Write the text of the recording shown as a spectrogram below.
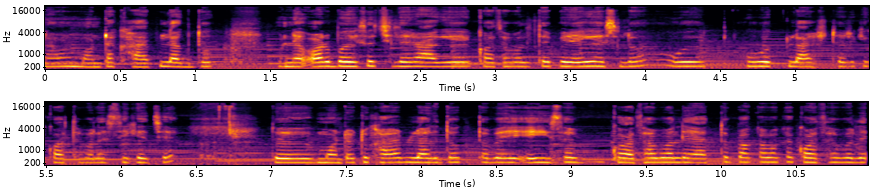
না, আমার মনটা খারাপ লাগতো। মানে ওর বয়সের ছেলেরা আগে কথা বলতে পেরে গেছিল, ও ও একটু আর কি কথা বলা শিখেছে। তো মনটা একটু খারাপ লাগতো, তবে এইসব কথা বলে, এত পাকা পাকা কথা বলে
